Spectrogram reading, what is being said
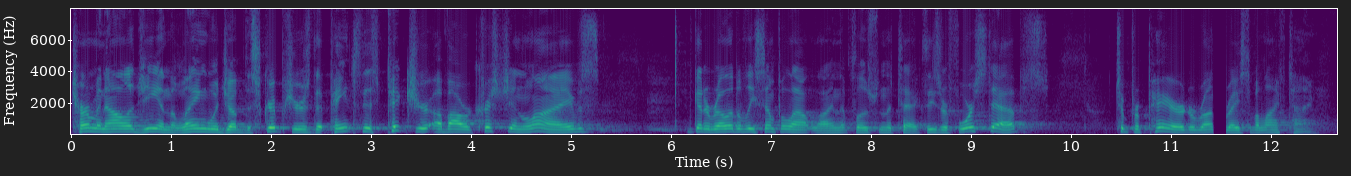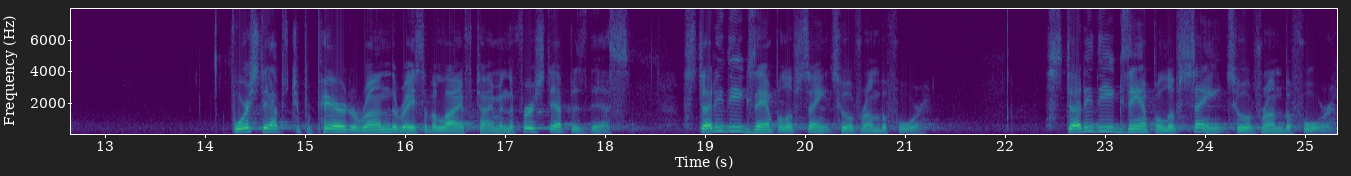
terminology and the language of the scriptures that paints this picture of our Christian lives, I've got a relatively simple outline that flows from the text. These are four steps to prepare to run the race of a lifetime. Four steps to prepare to run the race of a lifetime. And the first step is this Study the example of saints who have run before. Study the example of saints who have run before.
